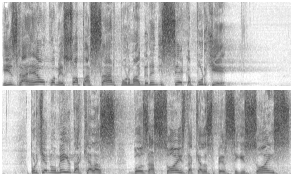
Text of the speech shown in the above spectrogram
Israel começou a passar por uma grande seca, por quê? Porque no meio daquelas gozações, daquelas perseguições,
